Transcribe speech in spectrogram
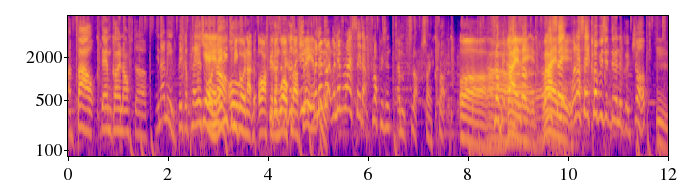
about them going after, you know what I mean, bigger players? Yeah, or they not? need to be going out after them world class players. Whenever, innit? whenever I say that flop isn't um flop, sorry, Klopp. Oh, Flop it- violated, Klopp- When I say violated. when I say Klopp isn't doing a good job, Mm.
